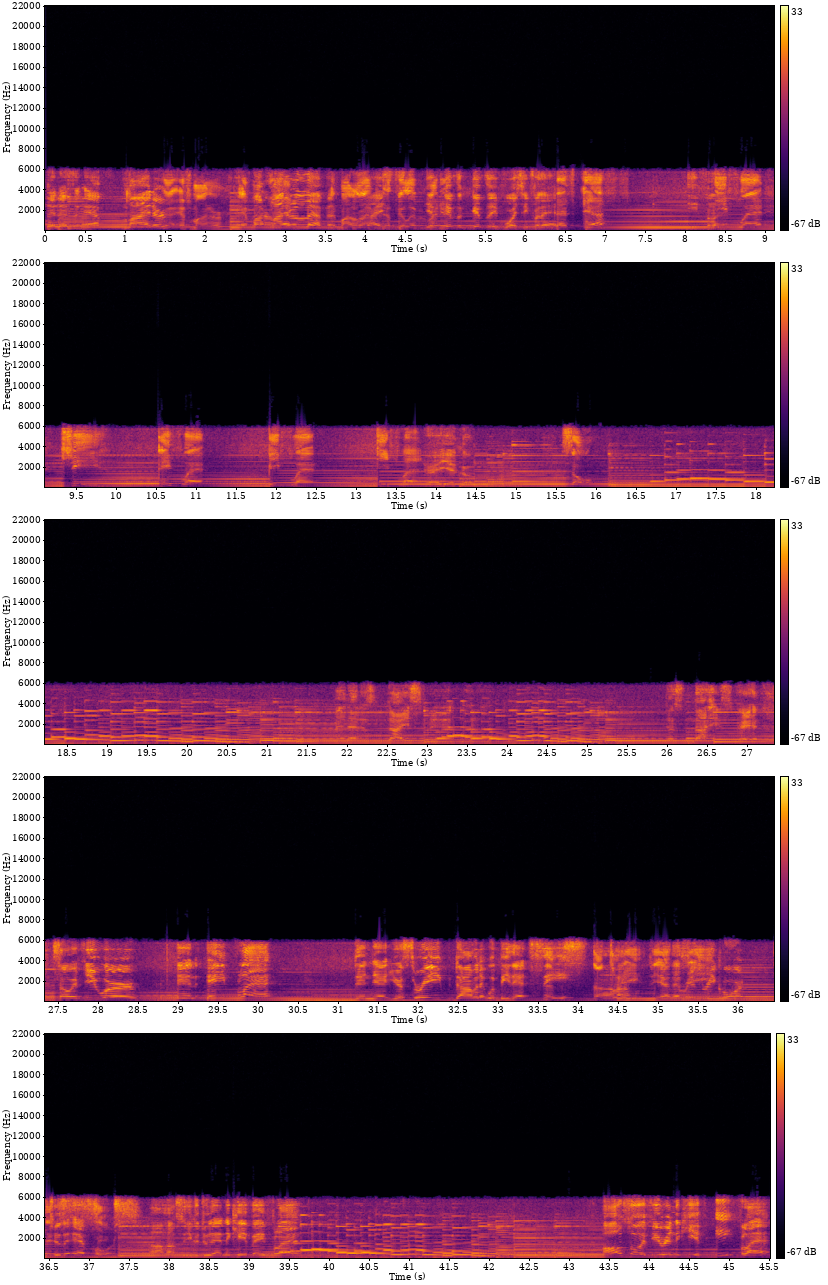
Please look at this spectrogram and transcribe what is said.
Then that's the F minor. Yeah, F minor, F minor, Minor 11. 11. F minor 11. right? That's the 11 give, right here. give the give the voicing for that. That's F, E flat. E flat, G, A flat, B flat, E flat. There you go. Man. That's nice, man. So if you were in A flat, then that your three dominant would be that C. That's, uh, Uh-huh. three, Yeah, that's three, your three chord to the F chord. Uh huh. So you could do that in the key of A flat. Also, if you're in the key of E flat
